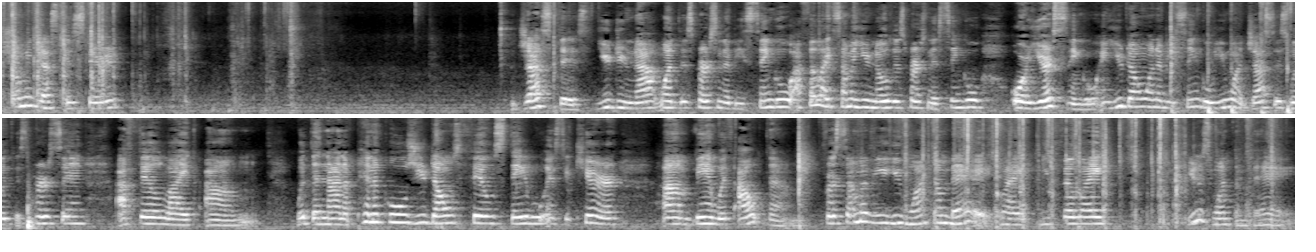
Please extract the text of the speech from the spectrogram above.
Show me justice, Spirit. justice. You do not want this person to be single. I feel like some of you know this person is single or you're single and you don't want to be single. You want justice with this person. I feel like um, with the Nine of Pentacles, you don't feel stable and secure um, being without them. For some of you, you want them back. Like, you feel like you just want them back.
